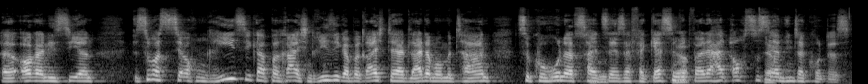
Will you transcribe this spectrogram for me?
äh, organisieren. Sowas ist ja auch ein riesiger Bereich, ein riesiger Bereich, der halt leider momentan zur Corona-Zeit sehr, sehr vergessen Ja. wird, weil der halt auch so sehr Ja. im Hintergrund ist.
